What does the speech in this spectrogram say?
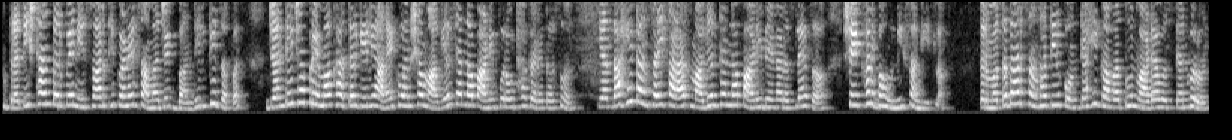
प्रतिष्ठानतर्फे निस्वार्थीपणे सामाजिक बांधिलकी जपत जनतेच्या प्रेमाखातर गेली अनेक वर्ष मागेल त्यांना पाणी पुरवठा करत असून यंदाही टंचाई काळात मागेल त्यांना पाणी देणार असल्याचं शेखर भाऊंनी सांगितलं. तर मतदारसंघातील कोणत्याही गावातून वाड्या वस्त्यांवरून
